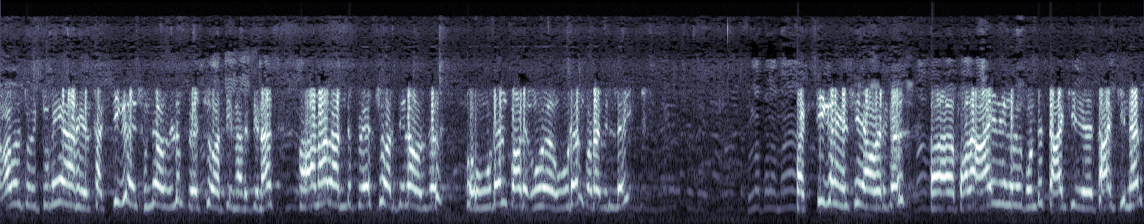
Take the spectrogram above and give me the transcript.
காவல்துறை துணை ஆணையர் சக்திகளை சொன்ன அவர்களிடம் பேச்சுவார்த்தை நடத்தினார். ஆனால் அந்த பேச்சுவார்த்தையில் அவர்கள் உடன்பாடு உடன்படவில்லை. சக்தி கணேசை அவர்கள் பல ஆயுதங்களை கொண்டு தாக்கி தாக்கினர்.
